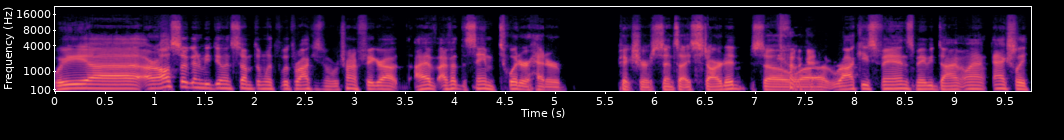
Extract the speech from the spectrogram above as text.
we uh, are also going to be doing something with with Rockies. We're trying to figure out. I have I've had the same Twitter header picture since I started. So Okay. uh, Rockies fans, maybe Diamond. Well, actually,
